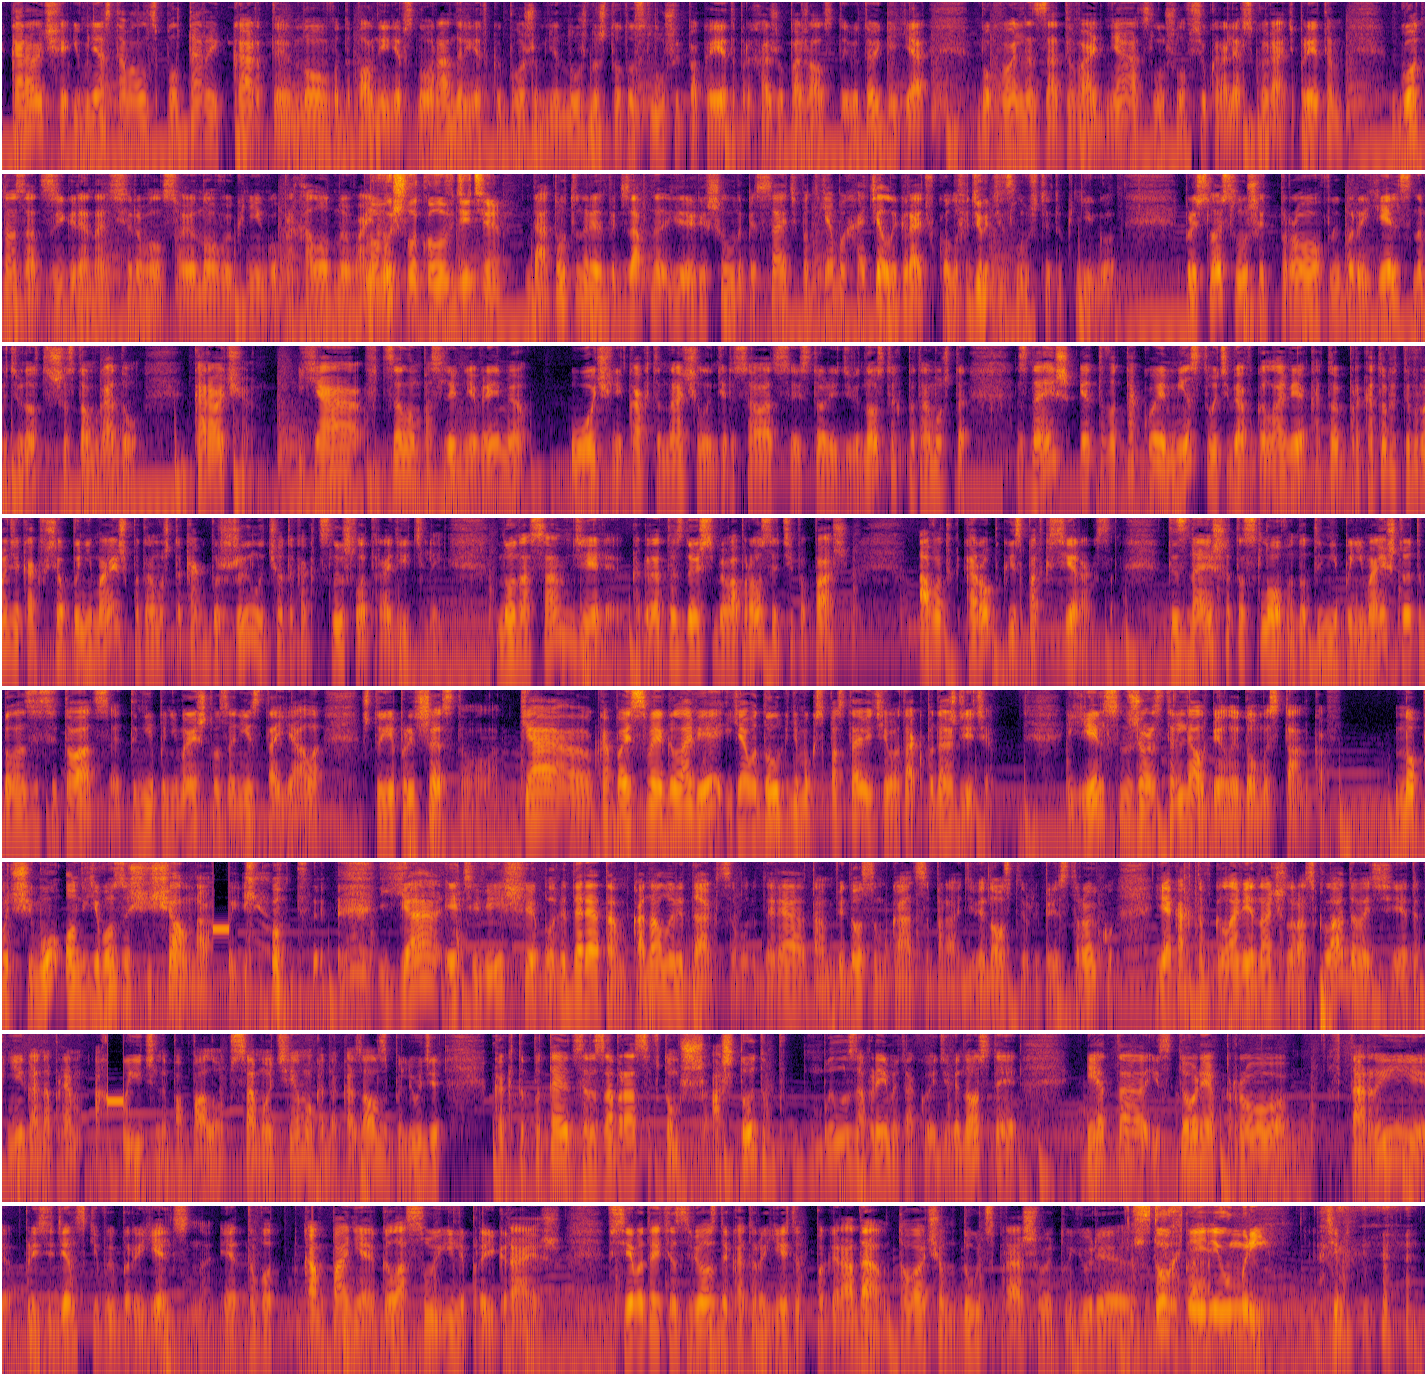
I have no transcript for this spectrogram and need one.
Короче, и у меня оставалось полторы карты нового дополнения в SnowRunner. Я такой, боже, мне нужно что-то слушать, пока я это прохожу, пожалуйста. И в итоге я буквально за два дня отслушал всю Королевскую рать. При этом год назад Зигорь анонсировал свою новую книгу про холодную войну. Но вышла Call of Duty. Да, тут он внезапно решил написать, вот я бы хотел играть в Call of Duty, слушать эту книгу. Пришлось слушать про выборы Ельцина в 96 году году. Короче, я в целом последнее время очень как-то начал интересоваться историей 90-х, потому что, знаешь, это вот такое место у тебя в голове, который, про которое ты вроде как все понимаешь, потому что как бы жил и что-то как-то слышал от родителей. Но на самом деле, когда ты задаешь себе вопросы, типа, Паш, а вот коробка из-под ксерокса, ты знаешь это слово, но ты не понимаешь, что это была за ситуация, ты не понимаешь, что за ней стояло, что ей предшествовало. Я, э, копаясь в своей голове, я вот долго не мог сопоставить его, так, подождите, Ельцин же расстрелял Белый дом из танков. Но почему он его защищал нахуй? Вот. Я эти вещи, благодаря там каналу редакции, благодаря там видосам Каца про 90-е, про перестройку, я как-то в голове начал раскладывать, и эта книга, она прям охуительно попала вот в самую тему, когда, казалось бы, люди как-то пытаются разобраться в том, а что это было за время такое, 90-е? Это история про вторые президентские выборы Ельцина. Это вот компания «Голосуй или проиграешь». Все вот эти звезды, которые ездят по городам, то, о чем Дудь спрашивает у Юрия... Сдохни или умри. Типа,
